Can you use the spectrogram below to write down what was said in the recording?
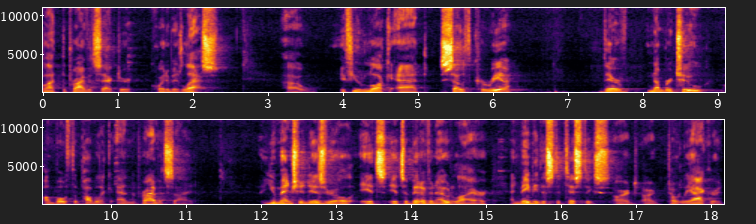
but the private sector quite a bit less. Uh, if you look at South Korea, they're number two on both the public and the private side. You mentioned Israel. It's, it's a bit of an outlier, and maybe the statistics aren't, aren't totally accurate,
